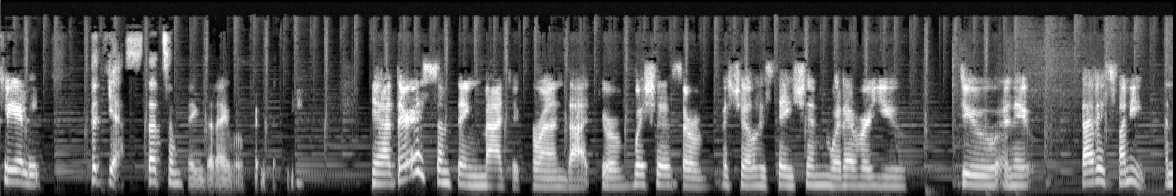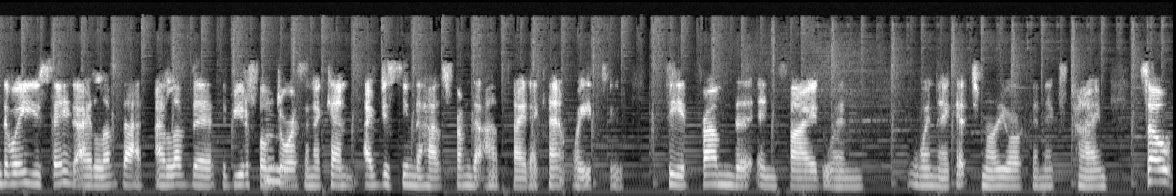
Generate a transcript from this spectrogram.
clearly. But yes, that's something that I will bring with me. Yeah, there is something magic around that. Your wishes or visualization, whatever you do, and it that is funny. And the way you say it, I love that. I love the the beautiful mm. doors, and I can't. I've just seen the house from the outside. I can't wait to see it from the inside when when I get to Mallorca next time. So,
